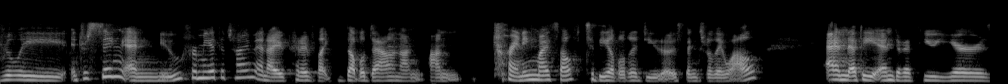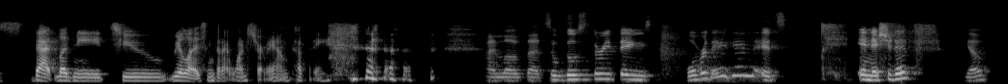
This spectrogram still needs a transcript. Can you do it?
really interesting and new for me at the time and i kind of like doubled down on on training myself to be able to do those things really well. And at the end of a few years that led me to realizing that i want to start my own company i love that. So those three things what were they again? It's initiative. Yep.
